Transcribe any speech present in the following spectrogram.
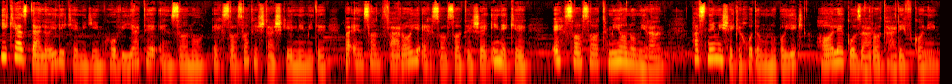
یکی از دلایلی که میگیم هویت انسان و احساساتش تشکیل نمیده و انسان فرای احساساتشه اینه که احساسات میان و میرن. پس نمیشه که خودمون رو با یک حال گذرا تعریف کنیم.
